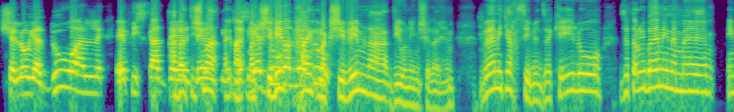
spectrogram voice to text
שלא ידעו על אה, פסקת אבל תשמע, מקשיבים, חיים. מקשיבים לדיונים שלהם, והם מתייחסים את זה כאילו, זה תלוי בהם אם הם אה, אם,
